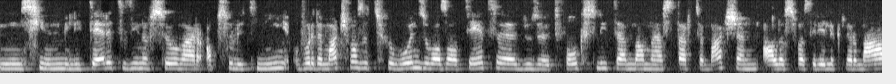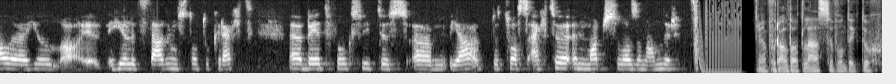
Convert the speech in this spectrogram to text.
misschien een militaire te zien of zo, maar absoluut niet. Voor de match was het gewoon zoals altijd, eh doen ze het volkslied en dan eh, start de match en alles was redelijk normaal. Eh, heel, eh, heel het stadion stond ook recht eh, bij het volkslied, dus ehm, ja, het was echt een match zoals een ander. Ja, vooral dat laatste vond ik toch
